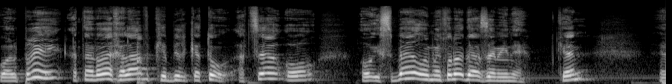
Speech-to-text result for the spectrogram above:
או על פרי אתה מברך עליו כברכתו, עצר או, או הסבר, או אם אתה לא יודע זה מיני, כן? אמ,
